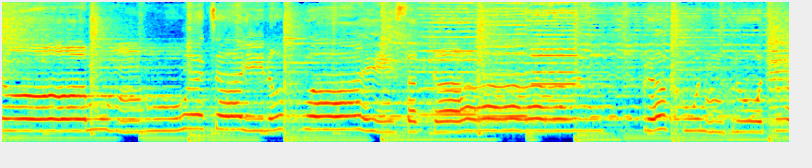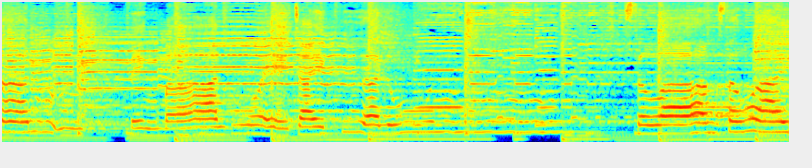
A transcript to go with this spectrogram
น้อมหัวใจนบไหวสักการพระคุณครูท่านเบ่งบานด้วยใจเพื่อนุนสว่างสวัย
